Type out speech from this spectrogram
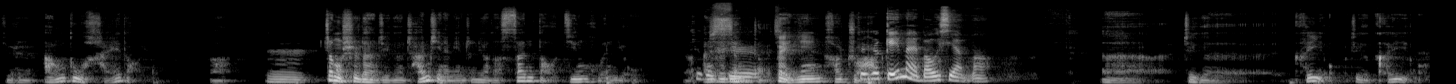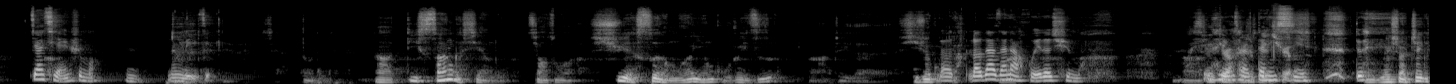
就是昂度海岛游啊。嗯，正式的这个产品的名称叫做三岛惊魂游，啊这个是着背音和爪这是给买保险吗？呃，这个可以有，这个可以有，加钱是吗？嗯，能理解。都理解。啊，第三个线路叫做血色魔影骨坠兹啊，这个吸血鬼老啊，老大，咱俩回得去吗？现在有点担心。对，嗯没事儿，这个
